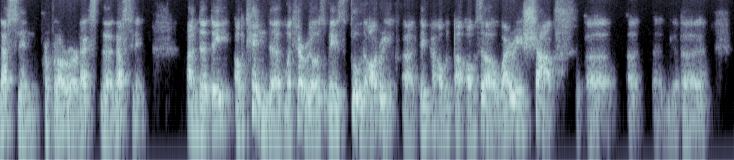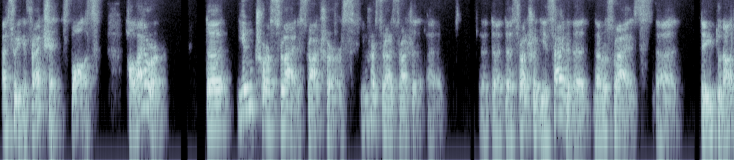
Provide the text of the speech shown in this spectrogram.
naphthalene perfluoro And they obtained the materials with good ordering. Uh, they can ob uh, observe very sharp uh, uh, uh, X-ray diffraction spots. However, the intra-thread structures, intra-thread structure, the, the structure inside the nanothreads, uh, they do not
